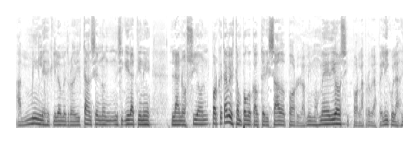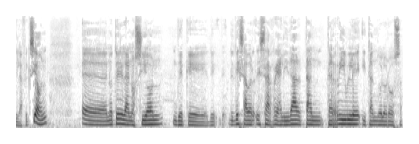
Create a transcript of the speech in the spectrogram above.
a miles de kilómetros de distancia, no, ni siquiera tiene la noción, porque también está un poco cauterizado por los mismos medios y por las propias películas y la ficción, eh, no tiene la noción de que de, de, de esa, realidad tan terrible y tan dolorosa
